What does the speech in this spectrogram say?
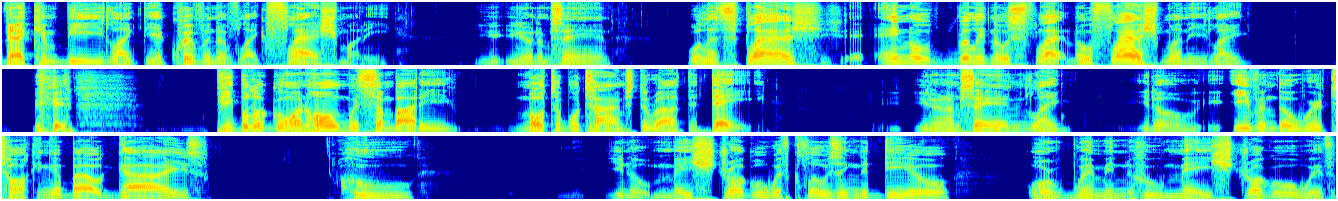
that can be like the equivalent of like flash money. You, you know what I'm saying? Well, at Splash, ain't no really no flat no flash money. Like people are going home with somebody multiple times throughout the day. You know what I'm saying? Like, you know, even though we're talking about guys who, you know, may struggle with closing the deal or women who may struggle with,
